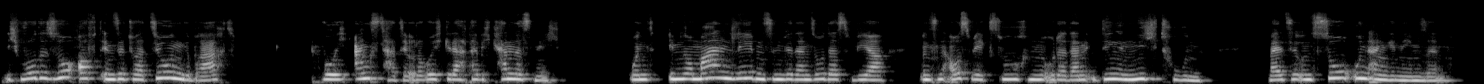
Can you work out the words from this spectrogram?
ich wurde so oft in Situationen gebracht, wo ich Angst hatte oder wo ich gedacht habe, ich kann das nicht. Und im normalen Leben sind wir dann so, dass wir uns einen Ausweg suchen oder dann Dinge nicht tun, weil sie uns so unangenehm sind.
